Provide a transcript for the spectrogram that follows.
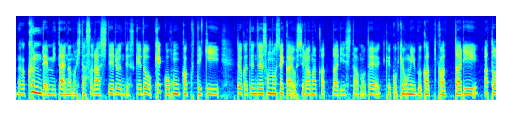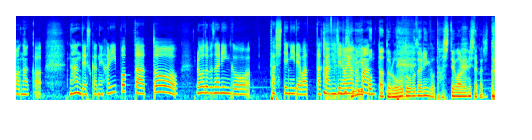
なんか訓練みたいなのをひたすらしてるんですけど結構本格的というか全然その世界を知らなかったりしたので結構興味深かったりあとはなんか何ですかね「ハリー・ポッター」と「ロード・オブ・ザ・リング」を足して2で割った感じのような ハリー・ファンポッターとロード・オブ・ザ・リングを足して割るにしたかちょっ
